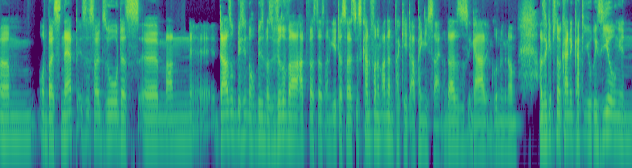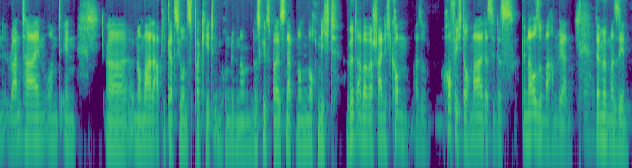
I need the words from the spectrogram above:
Ähm, und bei Snap ist es halt so, dass äh, man äh, da so ein bisschen noch ein bisschen was Wirrwarr hat, was das angeht. Das heißt, es kann von einem anderen Paket abhängig sein. Und da ist es egal im Grunde genommen. Also gibt es noch keine Kategorisierung in Runtime und in äh, normale Applikationspakete im Grunde genommen. Das gibt es bei Snap noch, nicht. Wird aber wahrscheinlich kommen. Also hoffe ich doch mal, dass sie das genauso machen werden. Mhm. Werden wir mal sehen.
